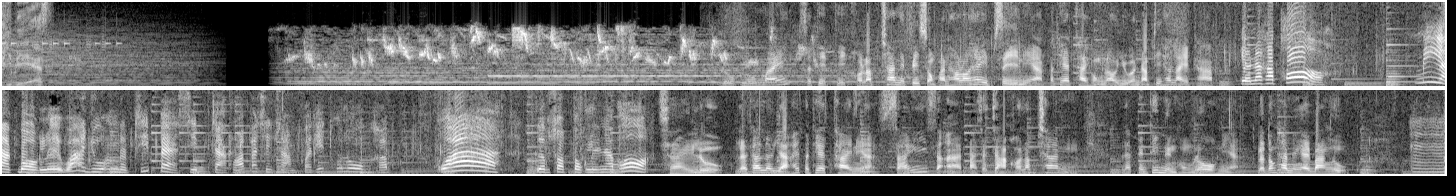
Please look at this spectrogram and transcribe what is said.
PBS ลูกรู้ไหมสถิติคอร์รัปชันในปี 2554 เนี่ย ประเทศไทยของเราอยู่อันดับที่เท่าไหร่ครับ เดี๋ยวนะครับพ่อ ไม่อยากบอกเลยว่าอยู่อันดับที่ 80 จาก 183 ประเทศทั่วโลกครับ ว้า เกือบสอบตกเลยนะพ่อ ใช่ลูก แล้วถ้าเราอยากให้ประเทศไทยเนี่ยใสสะอาดปราศจากคอร์รัปชันและเป็นที่หนึ่งของโลกเนี่ยเราต้องทำยังไงบ้างลูก อืม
